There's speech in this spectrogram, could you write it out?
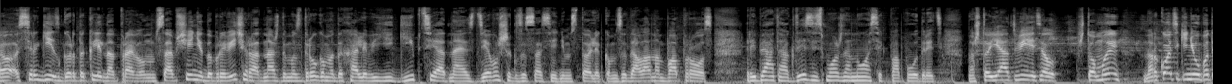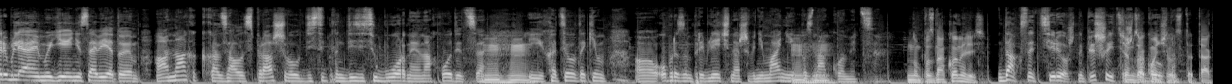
Э, Сергей из города Клин отправил нам сообщение. Добрый вечер. Однажды мы с другом отдыхали в Египте. Одна из девушек за соседним столиком задала нам вопрос. Ребята, а где здесь можно носик попудрить? На что я ответил, что мы наркотики не употребляем и ей не советуем. А она, как оказалось, спрашивала действительно, где здесь уборная находится. И хотела таким э, образом привлечь наше внимание и познакомиться. Ну, познакомились? Да, кстати, Сереж, напишите, Чем закончилось-то так?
